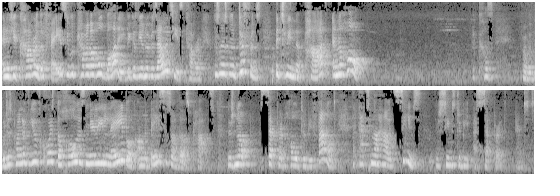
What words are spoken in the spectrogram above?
And if you cover the face, you would cover the whole body because the universality is covered. Because there's no difference between the part and the whole. Because from a Buddhist point of view, of course, the whole is merely labeled on the basis of those parts. There's no separate whole to be found. But that's not how it seems. There seems to be a separate entity.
